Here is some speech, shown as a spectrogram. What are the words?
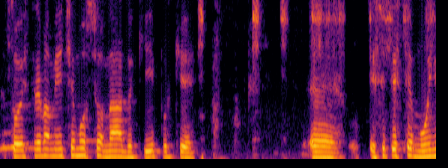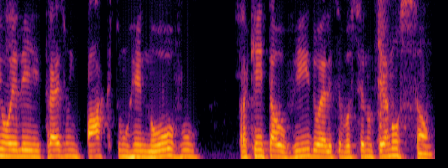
Estou é, extremamente emocionado aqui, porque é, esse testemunho ele traz um impacto, um renovo para quem está ouvindo, se você não tem a noção.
